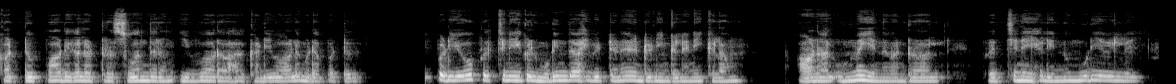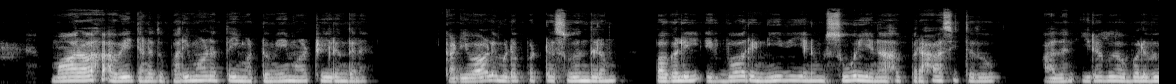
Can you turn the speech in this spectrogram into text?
கட்டுப்பாடுகளற்ற சுதந்திரம் இவ்வாறாக கடிவாளமிடப்பட்டது எப்படியோ பிரச்சனைகள் முடிந்தாகிவிட்டன என்று நீங்கள் நினைக்கலாம். ஆனால் உண்மை என்னவென்றால் பிரச்சனைகள் இன்னும் முடியவில்லை. மாறாக அவை தனது பரிமாணத்தை மட்டுமே மாற்றியிருந்தன. கடிவாளமிடப்பட்ட சுதந்திரம் பகலில் எவ்வாறு நீதி எனும் சூரியனாக பிரகாசித்ததோ அதன் இரவு அவ்வளவு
